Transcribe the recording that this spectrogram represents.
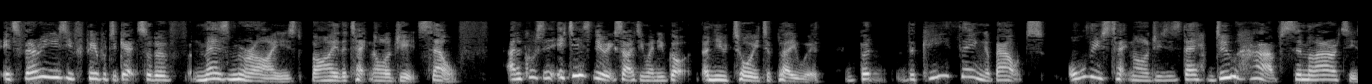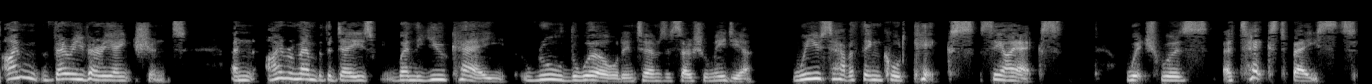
It's very easy for people to get sort of mesmerized by the technology itself. And of course it is new exciting when you've got a new toy to play with. But the key thing about all these technologies is they do have similarities. I'm very, very ancient and I remember the days when the UK ruled the world in terms of social media. We used to have a thing called CIX, C-I-X, which was a text-based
